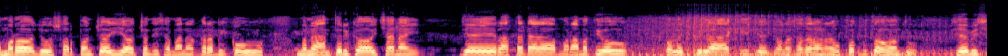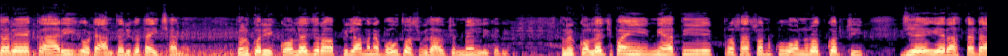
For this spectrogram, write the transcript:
ଆମର ଯେଉଁ ସରପଞ୍ଚ ଇଏ ଅଛନ୍ତି ସେମାନଙ୍କର ବି କେଉଁ ମାନେ ଆନ୍ତରିକ ଇଚ୍ଛା ନାହିଁ ଯେ ରାସ୍ତାଟା ମରାମତି ହେଉ କଲେଜ ପିଲା କି ଜନସାଧାରଣ ଉପକୃତ ହୁଅନ୍ତୁ ସେ ବିଷୟରେ କାହାରି ଗୋଟେ ଆନ୍ତରିକତା ଇଚ୍ଛା ନାହିଁ ତେଣୁକରି କଲେଜର ପିଲାମାନେ ବହୁତ ଅସୁବିଧା ହେଉଛନ୍ତି ମେନ୍ଲି କରି ତେଣୁ କଲେଜ ପାଇଁ ନିହାତି ପ୍ରଶାସନକୁ ଅନୁରୋଧ କରୁଛି ଯିଏ ଏ ରାସ୍ତାଟା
